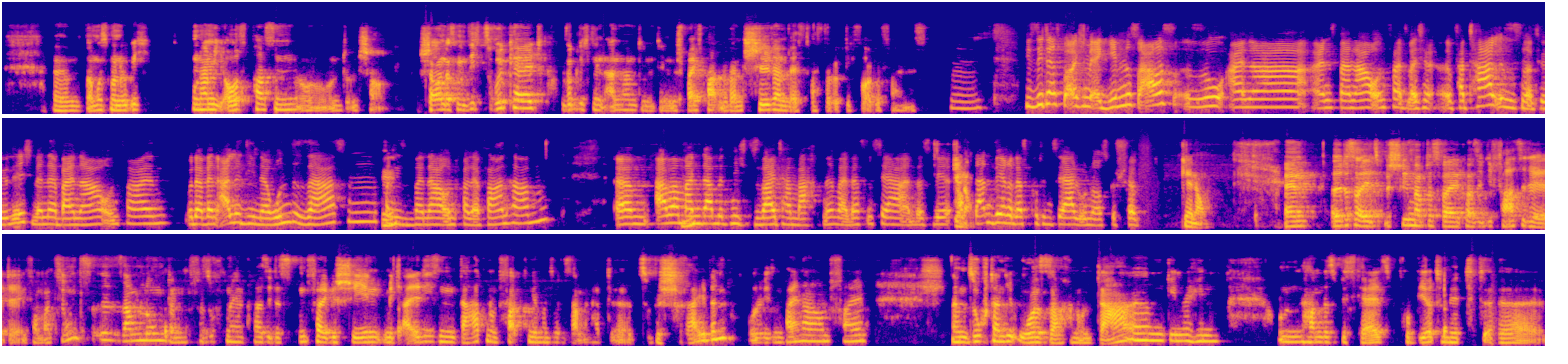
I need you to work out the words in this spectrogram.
Ähm, da muss man wirklich unheimlich aufpassen und, und schauen schauen, dass man sich zurückhält und wirklich den anderen, den, den Gesprächspartner dann schildern lässt, was da wirklich vorgefallen ist. Hm. Wie sieht das bei euch im Ergebnis aus, so einer, eines Beinahe-Unfalls? Weil äh, fatal ist es natürlich, wenn der Beinahe-Unfall oder wenn alle, die in der Runde saßen, von hm. diesem Beinahe-Unfall erfahren haben. Ähm, aber man hm. damit nichts weitermacht, ne? weil das ist ja, das wäre, genau. auch dann wäre das Potenzial unausgeschöpft. Genau. Ähm, also das, was ich jetzt beschrieben habe, das war ja quasi die Phase der, der Informationssammlung. Dann versucht man ja quasi das Unfallgeschehen mit all diesen Daten und Fakten, die man so gesammelt hat, äh, zu beschreiben oder diesen Beinaheunfall. Dann sucht dann die Ursachen und da ähm, gehen wir hin und haben das bisher jetzt probiert mit äh,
